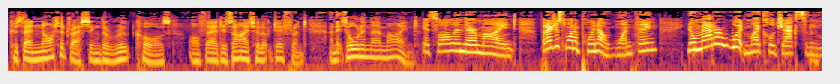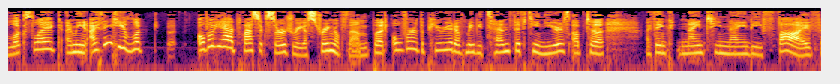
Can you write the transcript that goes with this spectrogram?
because they're not addressing the root cause of their desire to look different, and it's all in their mind. It's all in their mind. But I just want to point out one thing. No matter what Michael Jackson looks like, I mean, I think he looked, although he had plastic surgery, a string of them, but over the period of maybe 10, 15 years up to, I think, 1995,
